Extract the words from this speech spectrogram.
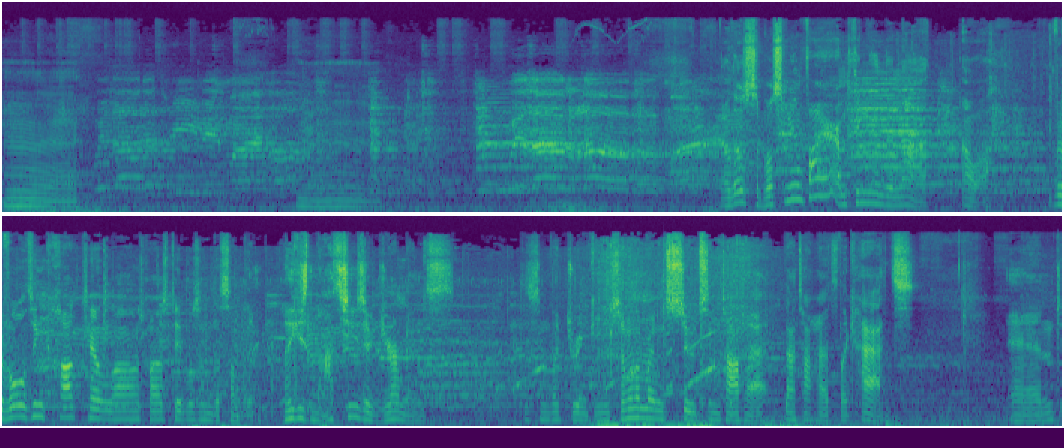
Hmm. Hmm. Are those supposed to be on fire? I'm thinking they're not. Oh well. Revolting cocktail lounge, house tables, and the something. Are these Nazis or Germans? They seem like drinking. Some of them are in suits and top hat. Not top hats, like hats. And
